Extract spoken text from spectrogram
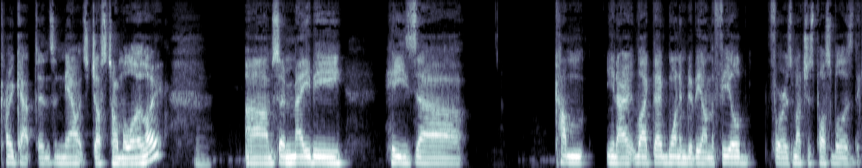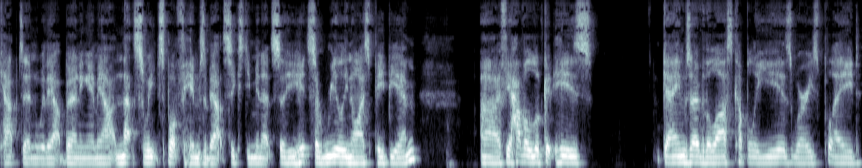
co-captains, and now it's just Taumalolo. Mm. Um, so maybe he's uh, come, you know, like they want him to be on the field for as much as possible as the captain without burning him out. And that sweet spot for him is about 60 minutes. So he hits a really nice PPM. Uh, if you have a look at his games over the last couple of years where he's played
